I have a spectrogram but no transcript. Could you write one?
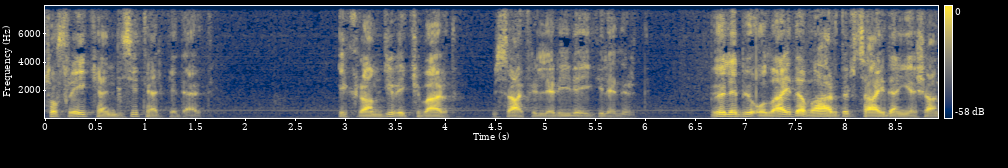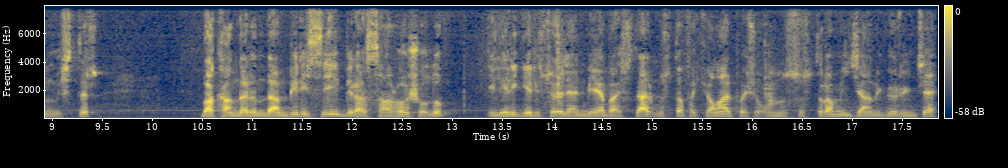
Sofrayı kendisi terk ederdi. İkramcı ve kibardı. Misafirleriyle ilgilenirdi. Böyle bir olay da vardır, sahiden yaşanmıştır. Bakanlarından birisi biraz sarhoş olup ileri geri söylenmeye başlar. Mustafa Kemal Paşa onu susturamayacağını görünce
